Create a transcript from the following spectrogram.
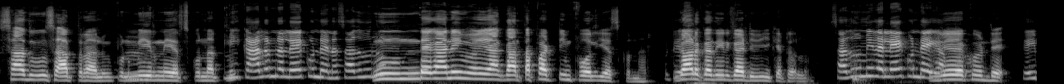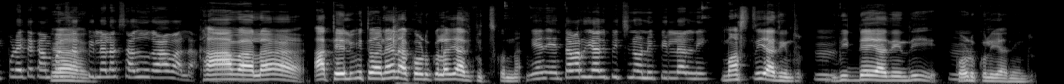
చదువు శాస్త్రాలు ఇప్పుడు మీరు నేర్చుకున్నట్లు. మీ కాలంలో లేకుండేనా చదువులు? ఉండే కానీ గంత పట్టింపోలు చేసుకున్నారు. గడక దీని గడ్డి వీకెటోళ్ళు చదువు మీద లేకుండే. లేకుండే. ఇప్పుడైతే కంపల్సరీ. పిల్లలకు చదువు కావాలా? కావాలా. ఆ తెలివితోనే నా కొడుకులా చదివించుకున్నా. ఏ- ఎంతవరకు చదివించినావు నీ పిల్లల్ని? మస్తు చదివిండ్రు. బిడ్డ చదివింది కొడుకులు చదివిండ్రు.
